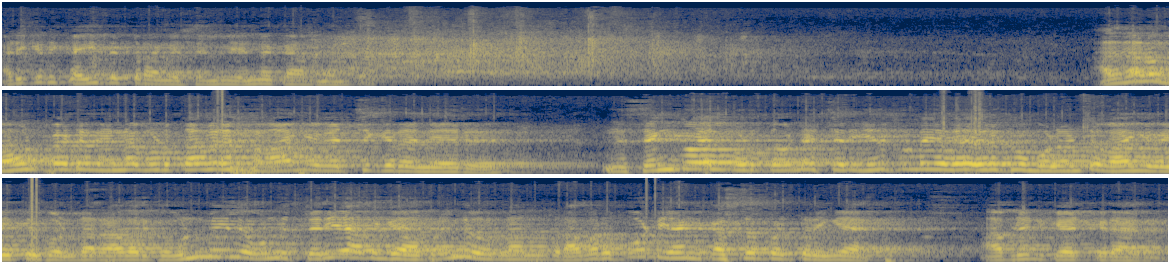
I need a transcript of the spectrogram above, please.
அடிக்கடி கை தட்டுறாங்க செல்வி என்ன காரணம்? அதனால மவுண்ட் பேட்டன் என்ன கொடுத்தாலும் வாங்கி வச்சுக்கிற நேரு. இந்த செங்கோல் கொடுத்த உடனே சரி இதுக்குள்ள ஏதோ இருக்கும் போலன்ட்டு வாங்கி வைத்துக் கொண்டார். அவருக்கு உண்மையில ஒன்றும் தெரியாதுங்க அப்படின்னு ஒரு நண்பர் அவரை போட்டு ஏங்க கஷ்டப்படுத்துறீங்க? அப்படின்னு கேட்கிறாரு.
